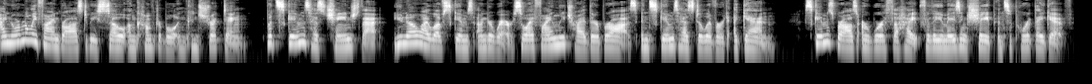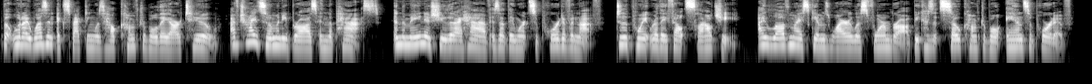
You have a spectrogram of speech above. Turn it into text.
I normally find bras to be so uncomfortable and constricting, but Skims has changed that. You know, I love Skims underwear, so I finally tried their bras, and Skims has delivered again. Skims bras are worth the hype for the amazing shape and support they give, but what I wasn't expecting was how comfortable they are too. I've tried so many bras in the past, and the main issue that I have is that they weren't supportive enough, to the point where they felt slouchy. I love my Skims wireless form bra because it's so comfortable and supportive.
